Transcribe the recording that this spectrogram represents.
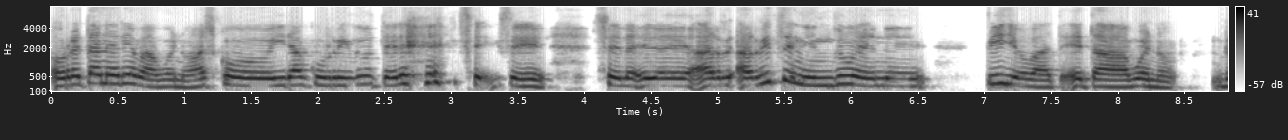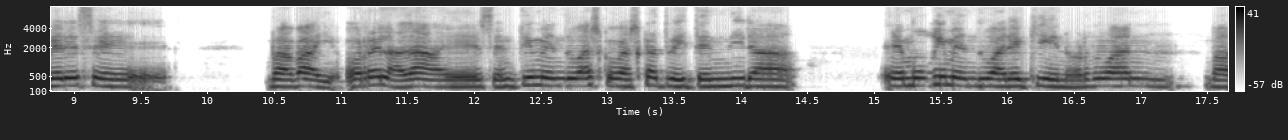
horretan ere, ba, bueno, asko irakurri dut ere, ze, ze, ze e, arritzen induen e, pilo bat, eta, bueno, berez, e, Ba, bai, horrela da, e, sentimendu asko baskatu egiten dira e, mugimenduarekin, orduan, ba,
